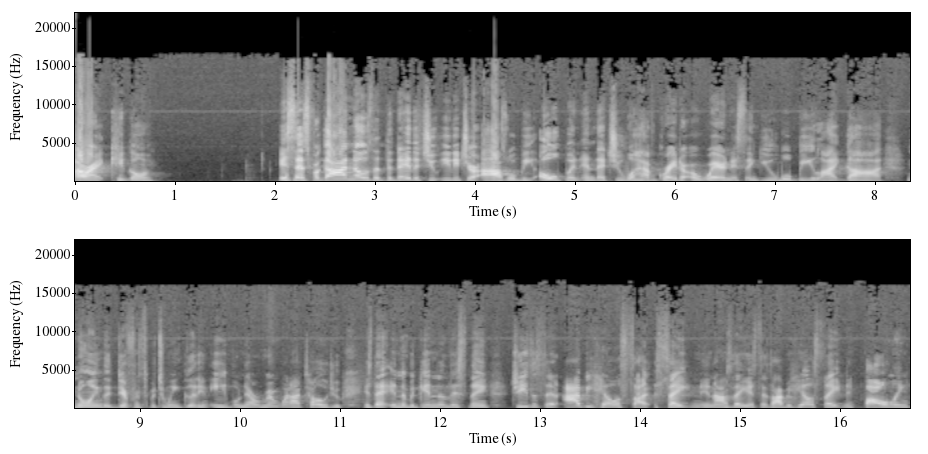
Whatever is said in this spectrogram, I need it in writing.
All right, keep going. It says, For God knows that the day that you eat it, your eyes will be open and that you will have greater awareness and you will be like God, knowing the difference between good and evil. Now, remember what I told you is that in the beginning of this thing, Jesus said, I beheld Satan, in Isaiah it says, I beheld Satan falling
